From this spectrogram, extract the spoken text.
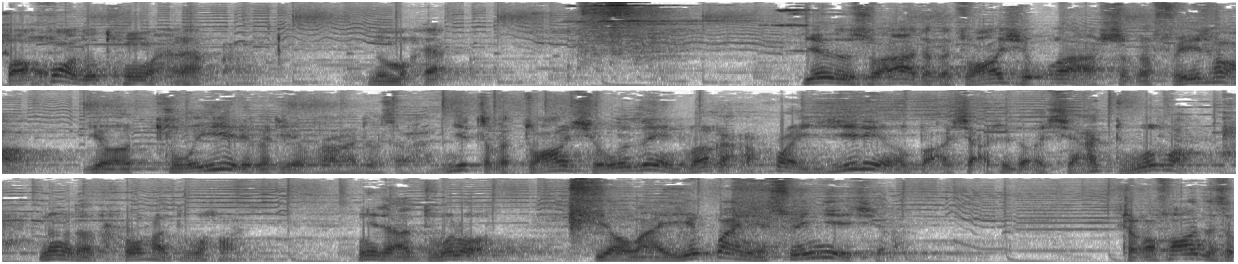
把黄都通完了，那么还。也就是说啊，这个装修啊是个非常要注意这个地方，就是你这个装修人多干活，一定把下水道先堵上，弄到口上堵上。你这堵了，要万一灌进水泥去了，这个房子是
